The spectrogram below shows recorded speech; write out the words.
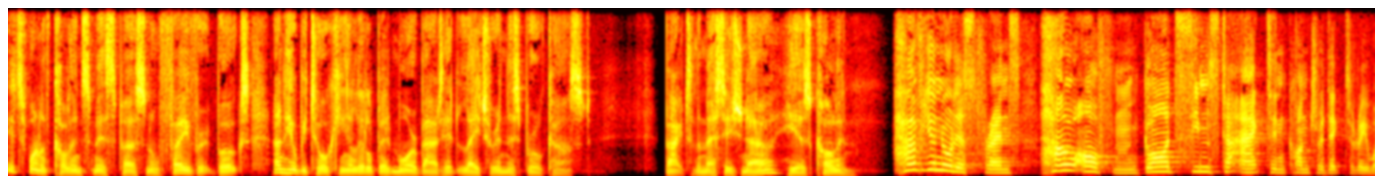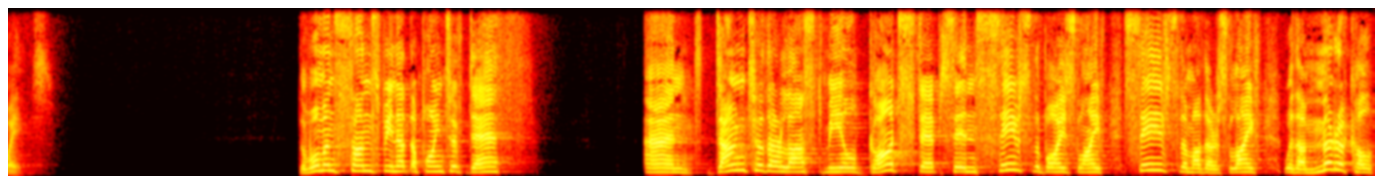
It's one of Colin Smith's personal favourite books, and he'll be talking a little bit more about it later in this broadcast. Back to the message now. Here's Colin. Have you noticed, friends, how often God seems to act in contradictory ways? The woman's son's been at the point of death. And down to their last meal, God steps in, saves the boy's life, saves the mother's life with a miracle.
